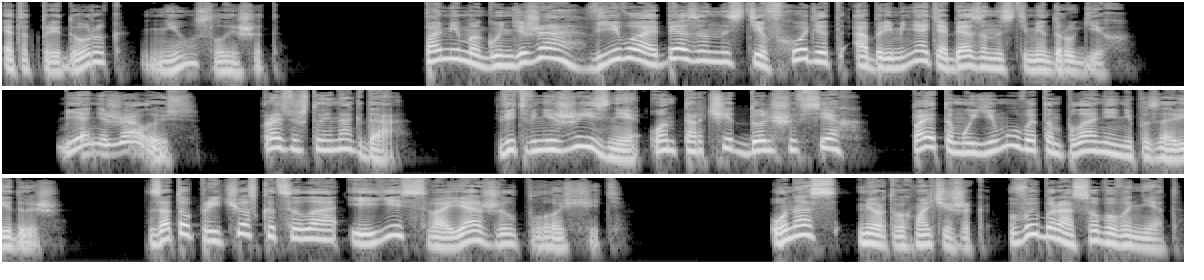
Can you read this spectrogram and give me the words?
Этот придурок не услышит. Помимо гундежа, в его обязанности входит обременять обязанностями других. Я не жалуюсь, разве что иногда. Ведь вне жизни он торчит дольше всех, поэтому ему в этом плане не позавидуешь. Зато прическа цела и есть своя жилплощадь. У нас, мертвых мальчишек, выбора особого нет.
